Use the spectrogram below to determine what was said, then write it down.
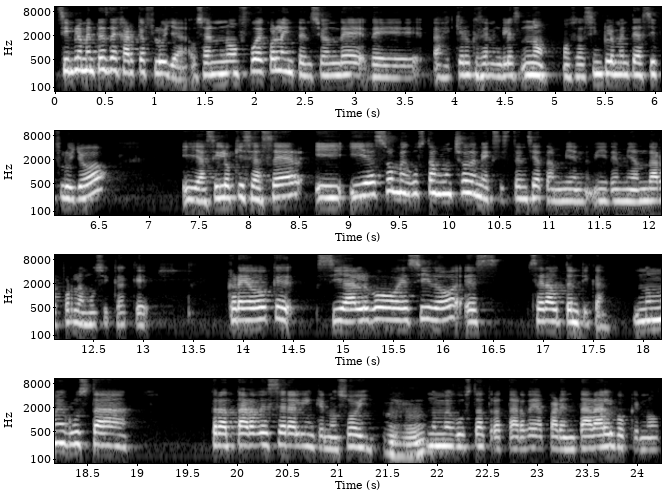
simplemente es dejar que fluya. O sea, no fue con la intención de, de, ay, quiero que sea en inglés. No, o sea, simplemente así fluyó y así lo quise hacer. Y, y, eso me gusta mucho de mi existencia también y de mi andar por la música, que creo que si algo he sido es ser auténtica. No me gusta tratar de ser alguien que no soy. Uh -huh. No me gusta tratar de aparentar algo que no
